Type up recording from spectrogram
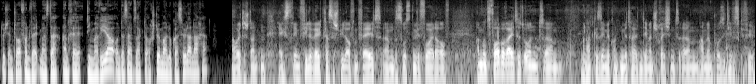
durch ein Tor von Weltmeister Angel Di Maria. Und deshalb sagte auch Stürmer Lukas Höhler nachher. Heute standen extrem viele Weltklasse-Spieler auf dem Feld. Ähm, das wussten wir vorher. Darauf haben wir uns vorbereitet und ähm, Man hat gesehen, wir konnten mithalten. Dementsprechend ähm, haben wir ein positives Gefühl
